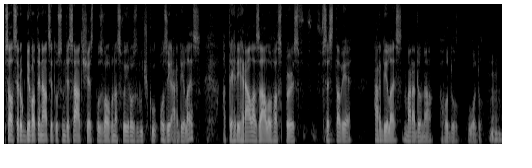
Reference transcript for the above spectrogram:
Psal se rok 1986, pozval ho na svoji rozlučku Ozzy Ardiles a tehdy hrála záloha Spurs v sestavě Ardiles, Maradona, Hodl, Waddle. Hmm.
